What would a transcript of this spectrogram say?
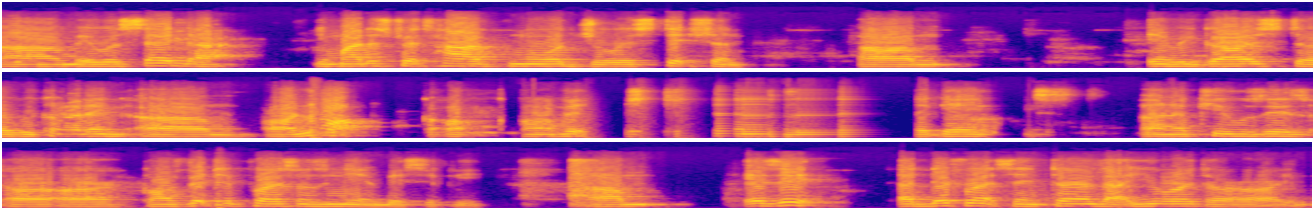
Um, it was said that the magistrates have no jurisdiction um, in regards to recording um, or not convictions against an accuses or, or convicted person's name, basically. Um, is it a difference in terms that you or the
